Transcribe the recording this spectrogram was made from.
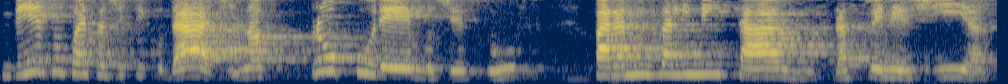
mesmo com essas dificuldades, nós procuremos Jesus para nos alimentarmos da sua energia,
